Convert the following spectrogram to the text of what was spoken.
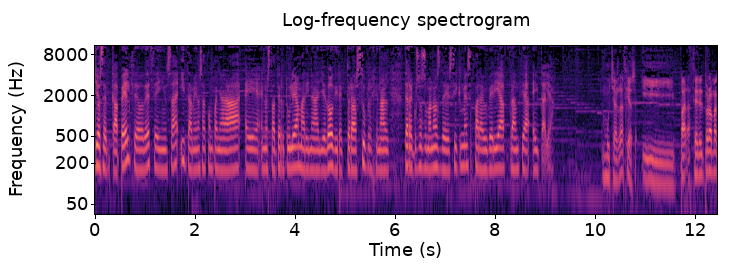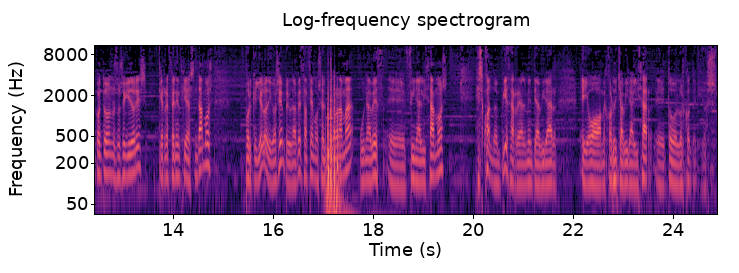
Josep Capel, CEO de CEINSA, y también nos acompañará eh, en nuestra tertulia Marina Lledó, directora subregional de Recursos Humanos de SIGMES para Iberia, Francia e Italia. Muchas gracias. Y para hacer el programa con todos nuestros seguidores, ¿qué referencias damos? Porque yo lo digo siempre, una vez hacemos el programa, una vez eh, finalizamos, es cuando empieza realmente a virar eh, o mejor dicho a viralizar eh, todos los contenidos.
